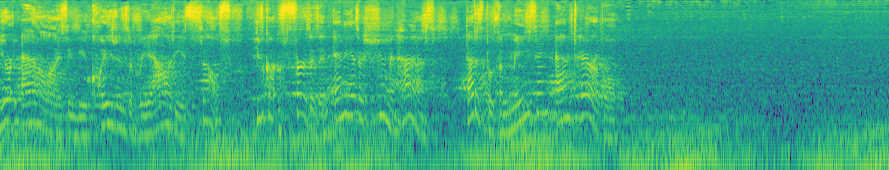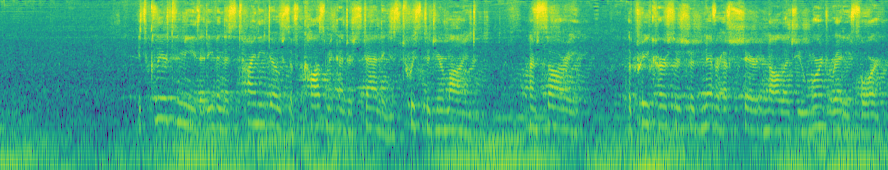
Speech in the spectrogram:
You're the equations of reality itself. You've gotten further than any other human has. That is both amazing and terrible. It's clear to me that even this tiny dose of cosmic understanding has twisted your mind. I'm sorry. The precursors should never have shared knowledge you weren't ready for.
